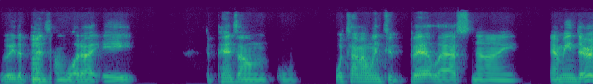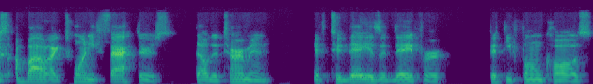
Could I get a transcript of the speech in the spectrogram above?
Really depends on what I ate. Depends on what time I went to bed last night. I mean, there's about like 20 factors that'll determine if today is a day for 50 phone calls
